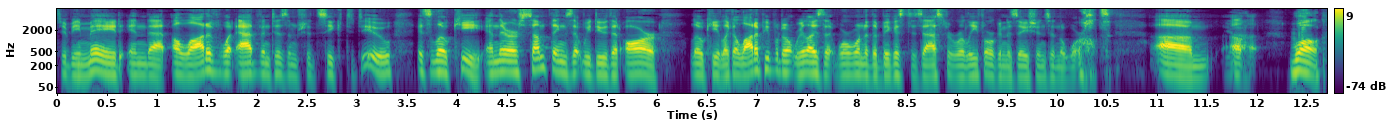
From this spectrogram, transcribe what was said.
to be made in that a lot of what Adventism should seek to do is low key. And there are some things that we do that are low key. Like a lot of people don't realize that we're one of the biggest disaster relief organizations in the world. Um, yeah. uh, well,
